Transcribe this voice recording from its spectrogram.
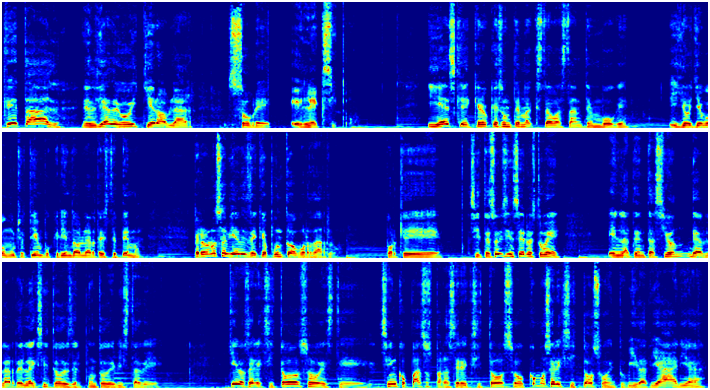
¿Qué tal? El día de hoy quiero hablar sobre el éxito. Y es que creo que es un tema que está bastante en vogue y yo llevo mucho tiempo queriendo hablar de este tema, pero no sabía desde qué punto abordarlo. Porque, si te soy sincero, estuve en la tentación de hablar del éxito desde el punto de vista de quiero ser exitoso, este, cinco pasos para ser exitoso, cómo ser exitoso en tu vida diaria,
